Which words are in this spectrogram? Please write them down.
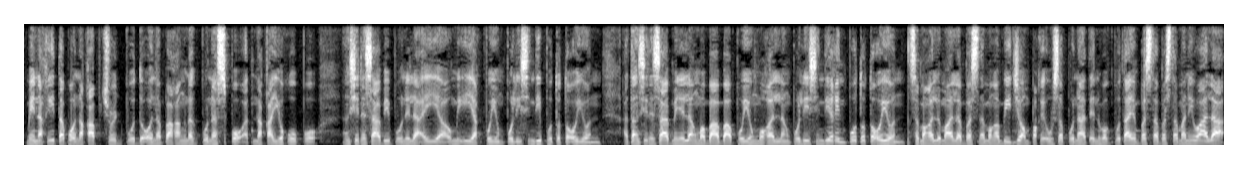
may nakita po na captured po doon na parang nagpunas po at nakayuko po. Ang sinasabi po nila ay uh, umiiyak po yung pulis. Hindi po totoo yun. At ang sinasabi nilang mababa po yung moral ng pulis. Hindi rin po totoo yun. Sa mga lumalabas na mga video, ang pakiusap po natin, huwag po tayong basta-basta maniwala.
